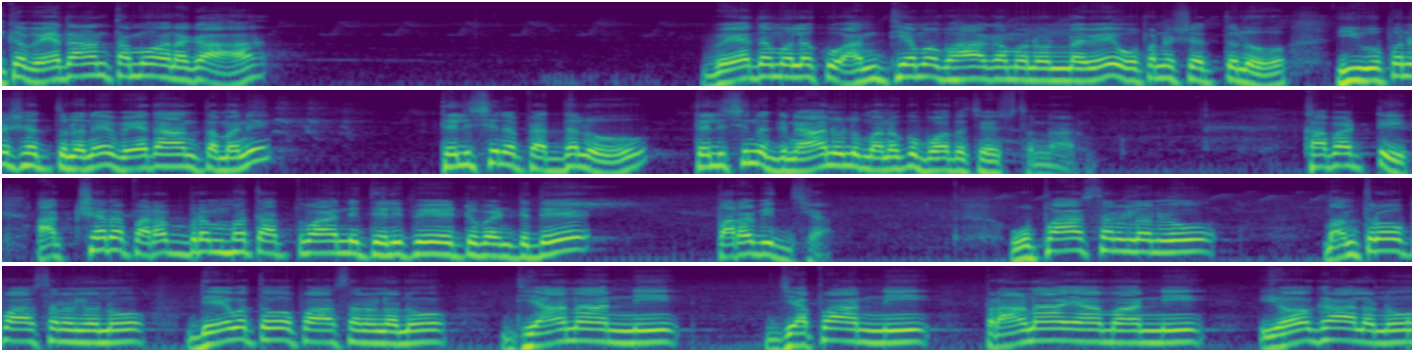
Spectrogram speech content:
ఇక వేదాంతము అనగా వేదములకు అంత్యమ భాగమునున్నవే ఉపనిషత్తులు. ఈ ఉపనిషత్తులనే వేదాంతమని తెలిసిన పెద్దలు తెలిసిన జ్ఞానులు మనకు బోధ చేస్తున్నారు. కాబట్టి అక్షర పరబ్రహ్మతత్వాన్ని తెలిపేటువంటిదే పరవిద్య. ఉపాసనలను మంత్రోపాసనలను దేవతోపాసనలను ధ్యానాన్ని జపాన్ని ప్రాణాయామాన్ని యోగాలను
